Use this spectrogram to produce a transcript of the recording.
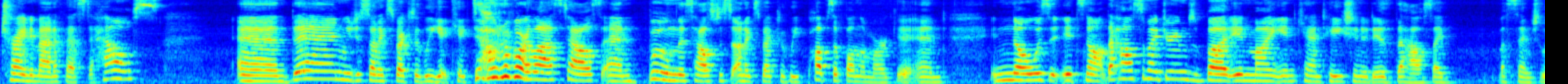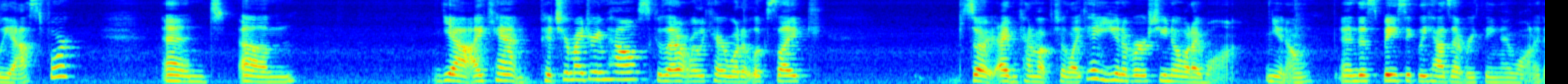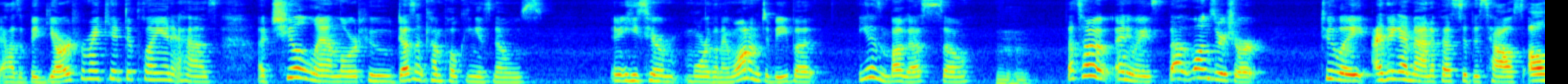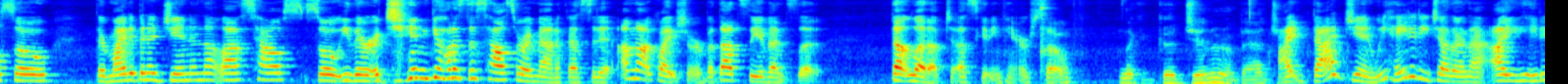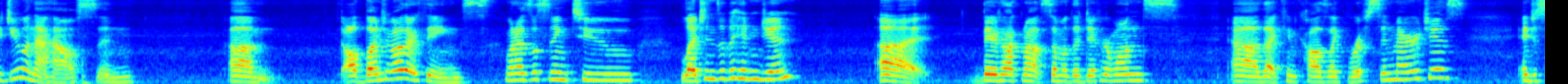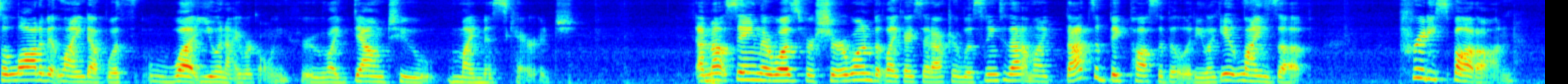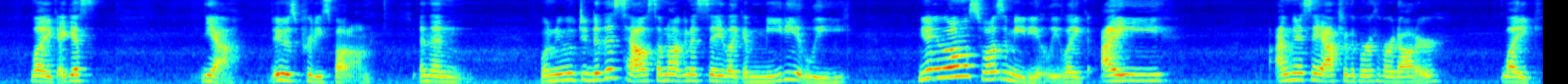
trying to manifest a house and then we just unexpectedly get kicked out of our last house, and boom, this house just unexpectedly pops up on the market. And no, it's not the house of my dreams, but in my incantation, it is the house I essentially asked for. And um, yeah, I can't picture my dream house because I don't really care what it looks like. So I'm kind of up to like, hey, universe, you know what I want, you know? And this basically has everything I wanted. It has a big yard for my kid to play in. It has a chill landlord who doesn't come poking his nose. I mean, he's here more than I want him to be, but he doesn't bug us, so. Mm-hmm. That's how. Anyways, that long story short, too late. I think I manifested this house. Also, there might have been a jinn in that last house, so either a jinn got us this house or I manifested it. I'm not quite sure, but that's the events that that led up to us getting here. So. Like a good jinn or a bad jinn? I bad jinn. We hated each other in that. I hated you in that house, and um, a bunch of other things. When I was listening to Legends of the Hidden Jinn, uh, they're talking about some of the different ones uh, that can cause like rifts in marriages, and just a lot of it lined up with what you and I were going through, like down to my miscarriage. I'm not saying there was for sure one, but like I said, after listening to that, I'm like, that's a big possibility. Like it lines up pretty spot on. Like I guess, yeah, it was pretty spot on. And then when we moved into this house, I'm not gonna say like immediately. You know, it almost was immediately. Like I, I'm gonna say after the birth of our daughter, like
